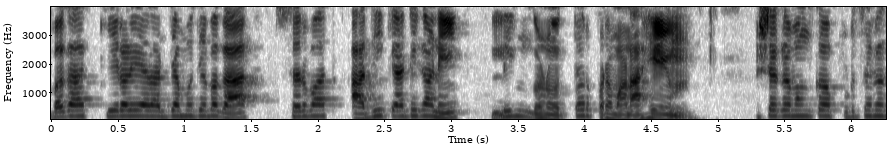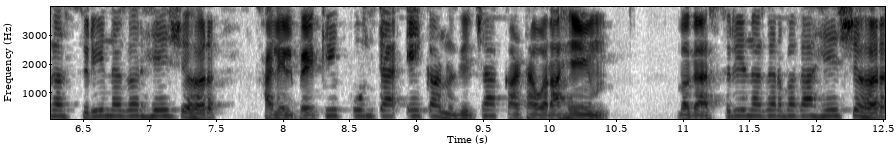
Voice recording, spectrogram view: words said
बघा केरळ या राज्यामध्ये बघा सर्वात अधिक या ठिकाणी लिंगणोत्तर प्रमाण आहे. प्रश्न क्रमांक पुढचा बघा. श्रीनगर हे शहर खालीलपैकी कोणत्या एका नदीच्या काठावर आहे? बघा श्रीनगर बघा हे शहर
